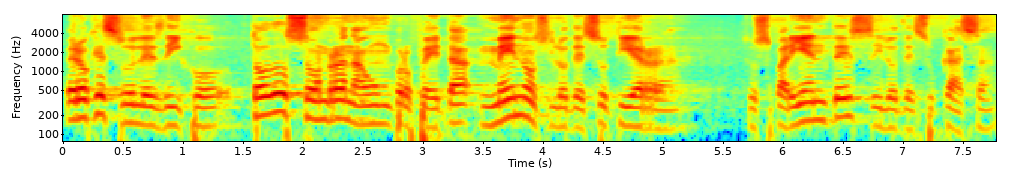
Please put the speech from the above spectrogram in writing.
Pero Jesús les dijo, todos honran a un profeta menos los de su tierra, sus parientes y los de su casa.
